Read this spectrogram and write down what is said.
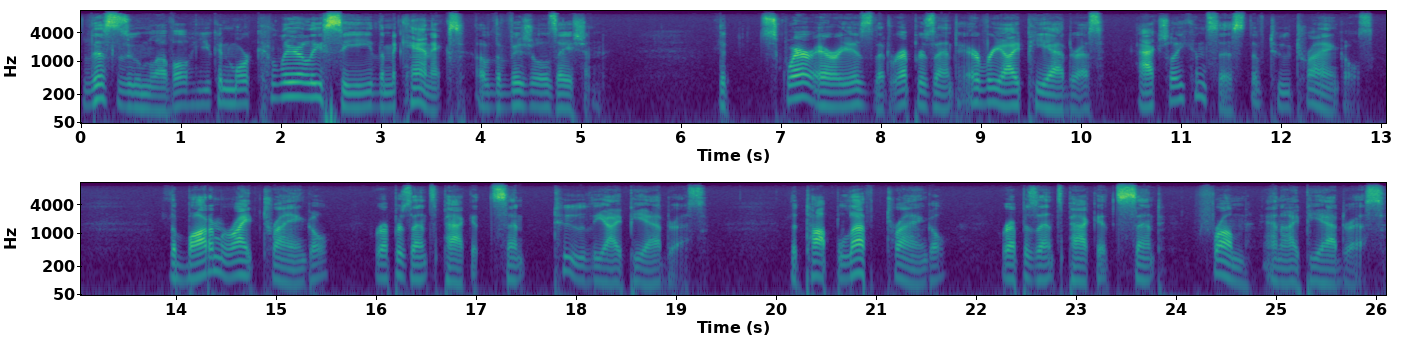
this zoom level, you can more clearly see the mechanics of the visualization. The square areas that represent every IP address actually consist of two triangles. The bottom right triangle represents packets sent to the IP address. The top left triangle represents packets sent from an IP address.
